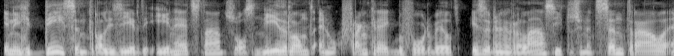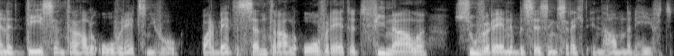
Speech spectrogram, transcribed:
In een gedecentraliseerde eenheidsstaat, zoals Nederland en ook Frankrijk bijvoorbeeld, is er een relatie tussen het centrale en het decentrale overheidsniveau, waarbij de centrale overheid het finale, soevereine beslissingsrecht in handen heeft.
